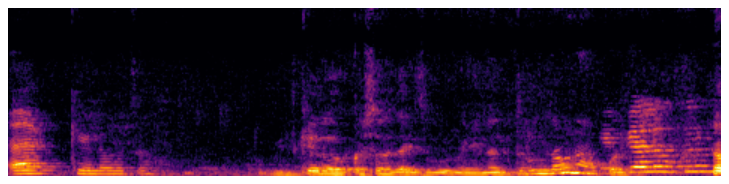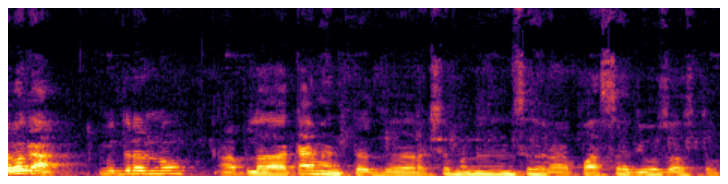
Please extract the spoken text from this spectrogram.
अ केलं होतं. इतक्या लवकर कशाला जायचं भूमी नंतर जाऊ ना आपण. इतक्या लवकर हे बघा मित्रांनो आपला काय म्हणतात रक्षाबंधन सण हा पाच सहा दिवस असतो.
